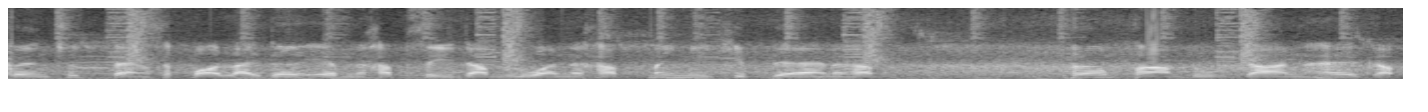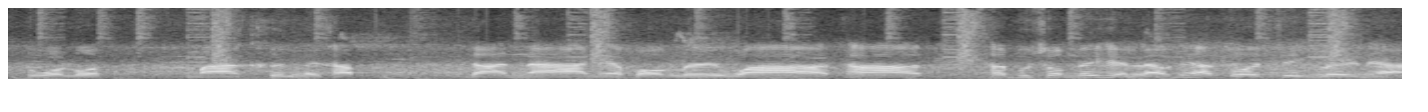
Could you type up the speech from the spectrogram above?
เป็นชุดแต่งสปอร์ตไ i เดอร์เอ็มนะครับ สีดำล้วนนะครับ ไม่มีขีดแดงนะครับ เพิ่มความดุดันให้กับตัวรถมากขึ้นเลยครับ ด้านหน้าเนี่ยบอกเลยว่าถ้าท่านผู้ชมได้เห็นแล้วเนี่ยตัวจริงเลยเนี่ย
